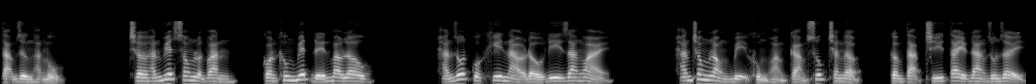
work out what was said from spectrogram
tạm dừng hạng mục. Chờ hắn viết xong luận văn, còn không biết đến bao lâu. Hắn rốt cuộc khi nào đầu đi ra ngoài. Hắn trong lòng bị khủng hoảng cảm xúc tràn ngập, cầm tạp chí tay đang run rẩy.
